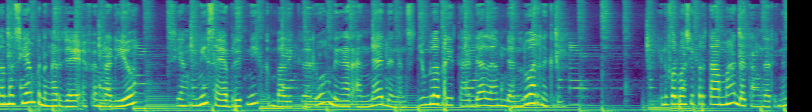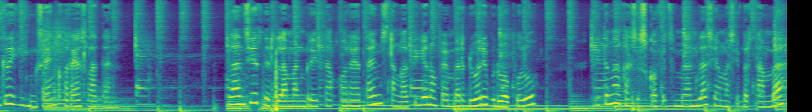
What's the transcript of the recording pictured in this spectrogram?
Selamat siang pendengar Jaya FM Radio. Siang ini saya Britney kembali ke ruang dengar Anda dengan sejumlah berita dalam dan luar negeri. Informasi pertama datang dari negeri Gingseng, Korea Selatan. Melansir dari laman berita Korea Times tanggal 3 November 2020, di tengah kasus COVID-19 yang masih bertambah,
